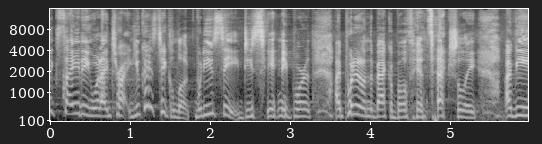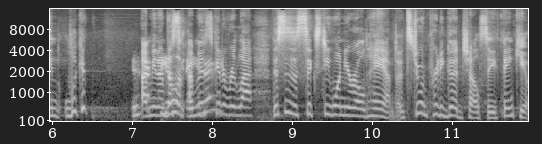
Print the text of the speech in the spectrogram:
exciting when I try. You guys take a look. What do you see? Do you see any pores? I put it on the back of both hands, actually. I mean, look at I mean, I'm just, I'm just, gonna relax. This is a 61 year old hand. It's doing pretty good, Chelsea. Thank you.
